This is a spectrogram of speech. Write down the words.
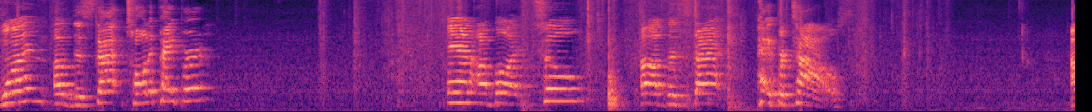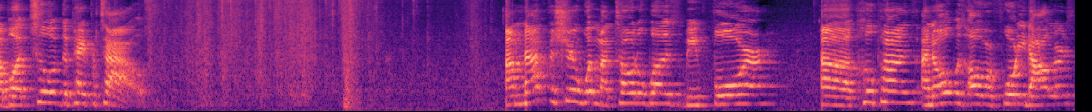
one of the Scott toilet paper. And I bought two of the Scott paper towels. I bought two of the paper towels. I'm not for sure what my total was before uh, coupons. I know it was over $40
